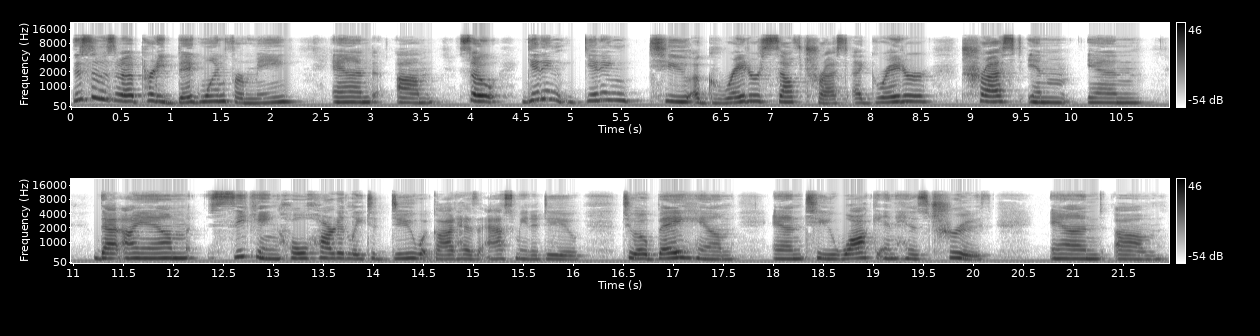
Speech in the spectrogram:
this was a pretty big one for me. And um, so getting getting to a greater self trust, a greater trust in in that I am seeking wholeheartedly to do what God has asked me to do, to obey Him and to walk in His truth. And um,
